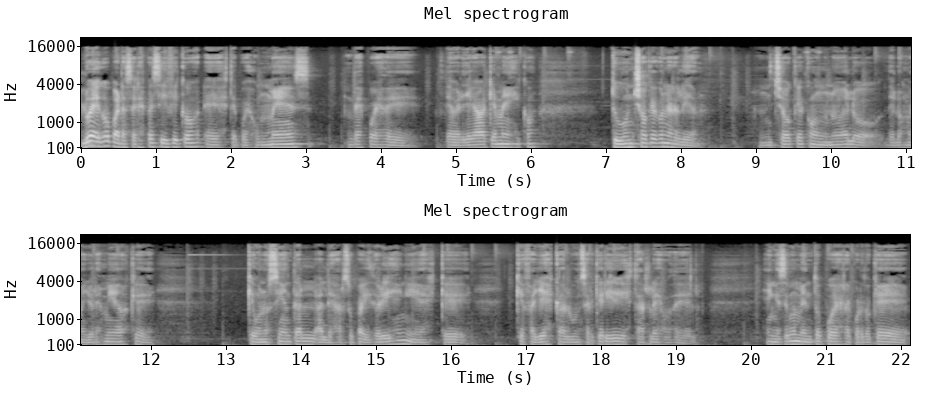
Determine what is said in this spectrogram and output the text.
Luego, para ser específicos, este, pues un mes después de, de haber llegado aquí a México, tuve un choque con la realidad un choque con uno de, de los mayores miedos que, que uno siente al, dejar su país de origen y es que, que fallezca algún ser querido y estar lejos de él. En ese momento pues recuerdo que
